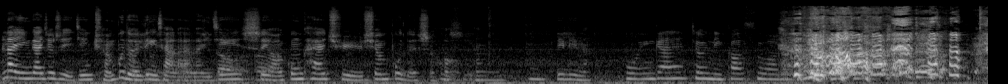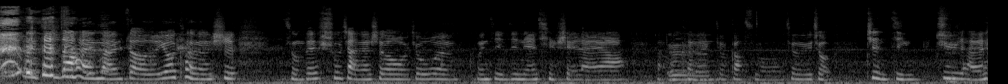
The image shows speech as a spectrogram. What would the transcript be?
那应该就是已经全部都定下来了，已经是要公开去宣布的时候。嗯嗯，丽丽呢？我应该就你告诉我的。知道还蛮早的，有可能是准备书展的时候，我就问文景今年请谁来啊，然后可能就告诉我了，就有一种。震惊！居然，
